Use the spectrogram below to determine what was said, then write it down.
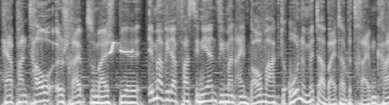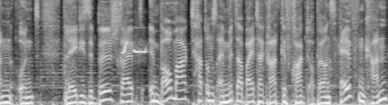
Herr Pantau äh, schreibt zum Beispiel immer wieder faszinierend, wie man einen Baumarkt ohne Mitarbeiter betreiben kann. Und Lady Sibyl schreibt, im Baumarkt hat uns ein Mitarbeiter gerade gefragt, ob er uns helfen kann.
